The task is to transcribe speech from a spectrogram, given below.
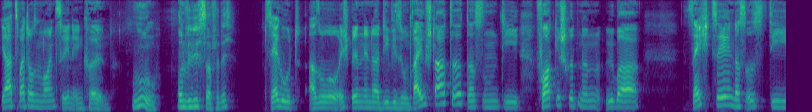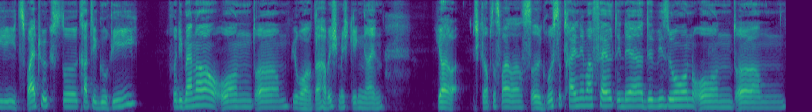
Ja, 2019 in Köln. Uh. Und wie lief's da für dich? Sehr gut. Also ich bin in der Division 3 gestartet. Das sind die Fortgeschrittenen über 16. Das ist die zweithöchste Kategorie für die Männer. Und ähm, ja, da habe ich mich gegen ein, ja, ich glaube, das war das äh, größte Teilnehmerfeld in der Division und ähm,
